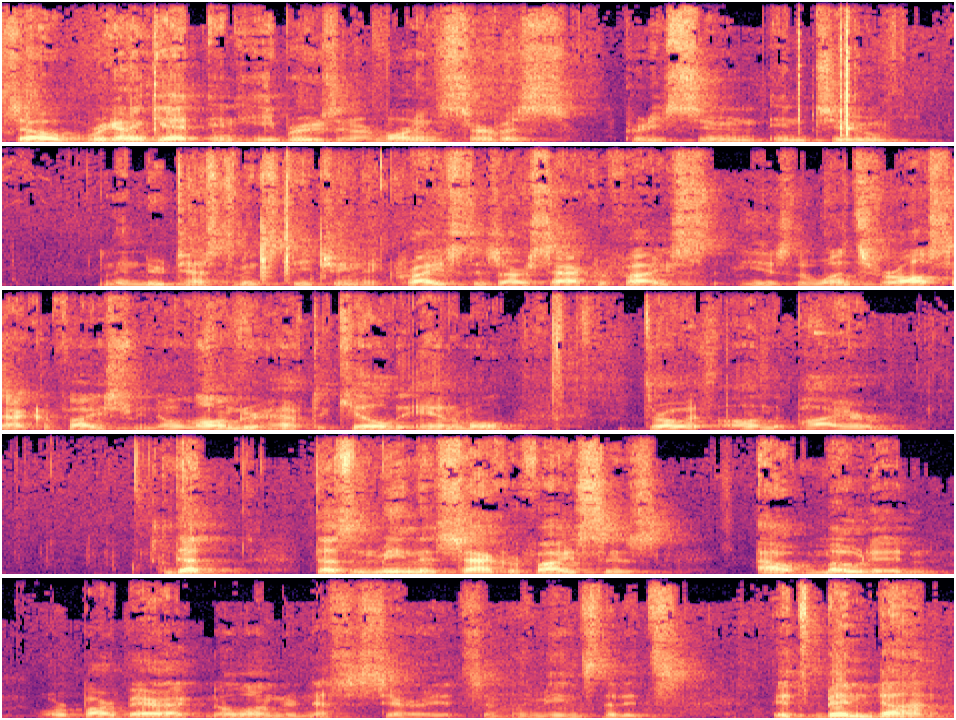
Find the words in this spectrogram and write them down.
So we're going to get in Hebrews in our morning service pretty soon into the New Testament's teaching that Christ is our sacrifice. He is the once for all sacrifice. We no longer have to kill the animal, throw it on the pyre. That doesn't mean that sacrifice is outmoded or barbaric, no longer necessary. It simply means that it's it's been done.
